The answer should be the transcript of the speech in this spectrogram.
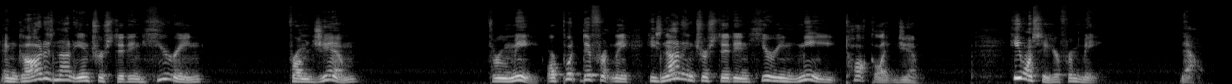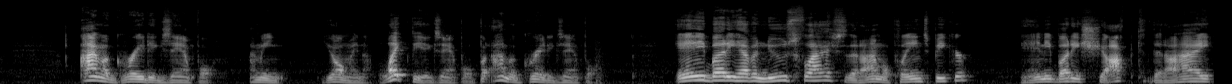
And God is not interested in hearing from Jim through me. Or put differently, He's not interested in hearing me talk like Jim. He wants to hear from me. Now, I'm a great example. I mean, Y'all may not like the example, but I'm a great example. Anybody have a news flash that I'm a plain speaker? Anybody shocked that I,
